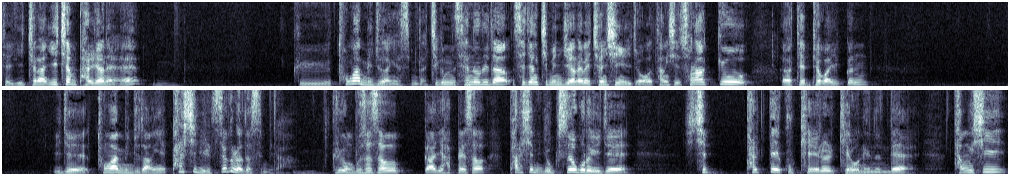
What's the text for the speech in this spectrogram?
2008년에 음. 그 통합민주당이었습니다. 지금 새누리당 새정치민주연합의 전신이죠. 당시 손학규 어, 대표가 이끈 이제 통합민주당이 81석을 얻었습니다. 음. 그리고 무소속까지 합해서 86석으로 이제 18대 국회를 개원했는데 당시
